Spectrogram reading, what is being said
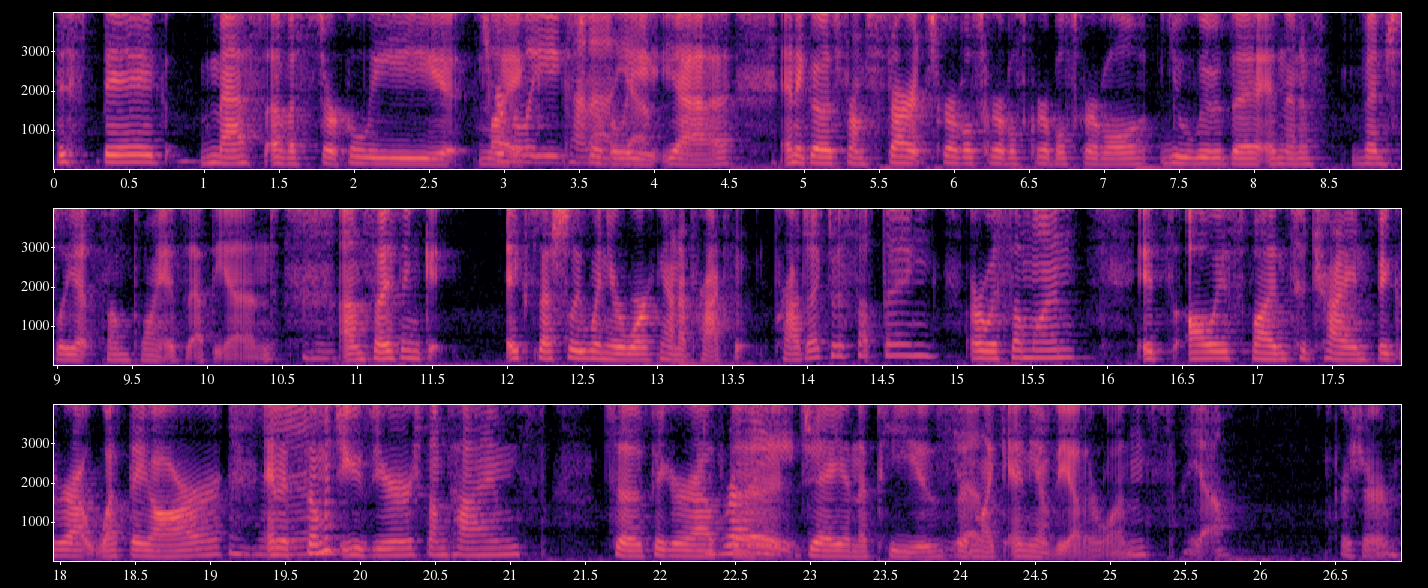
this big mess of a circly, like Scribbly kinda, scribbly, yeah. And it goes from start, scribble, scribble, scribble, scribble. You lose it, and then eventually, at some point, it's at the end. Mm-hmm. Um, so I think especially when you're working on a pro- project with something or with someone, it's always fun to try and figure out what they are. And it's so much easier sometimes to figure out the J and the P's than like any of the other ones, Yeah. for sure.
